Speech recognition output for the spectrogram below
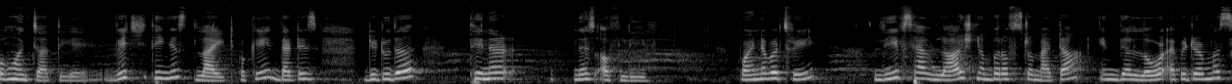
पहुँच जाती है। Which thing is light okay that is due to the thinnerness of leaf point number three leaves have large number of stomata in the lower epidermis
